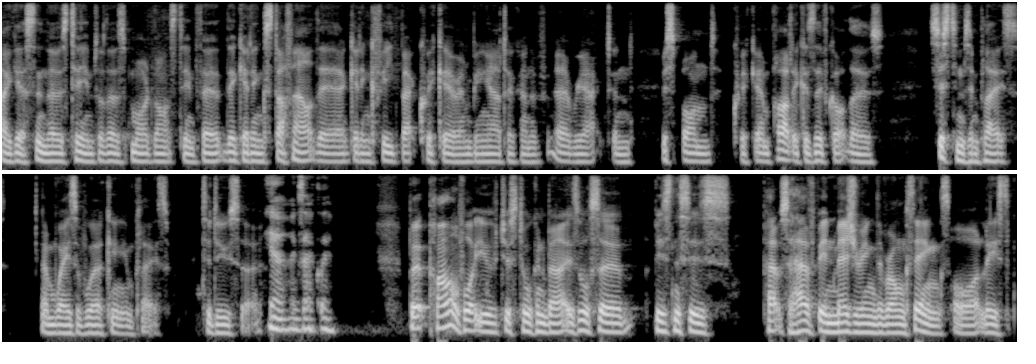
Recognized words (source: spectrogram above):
I guess in those teams or those more advanced teams, they're they're getting stuff out there, getting feedback quicker, and being able to kind of uh, react and respond quicker. And partly because they've got those systems in place and ways of working in place to do so. Yeah, exactly. But part of what you were just talking about is also businesses perhaps have been measuring the wrong things, or at least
